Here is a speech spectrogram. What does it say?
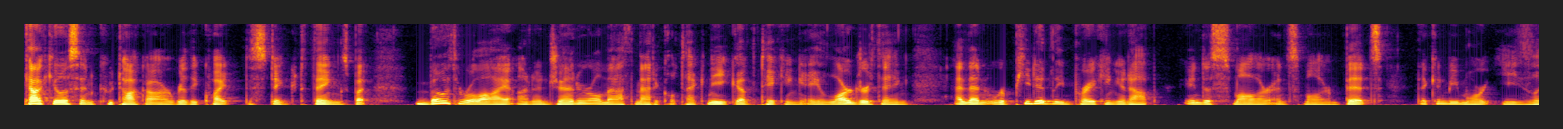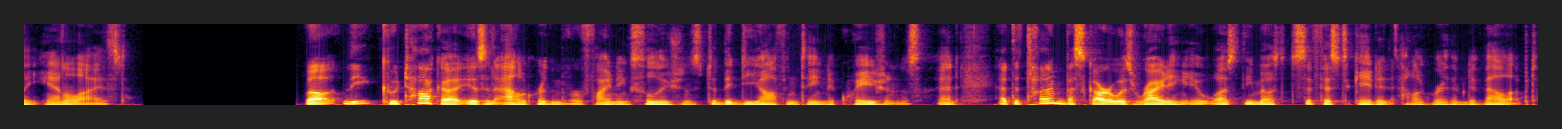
Calculus and Kuttaka are really quite distinct things, but both rely on a general mathematical technique of taking a larger thing and then repeatedly breaking it up into smaller and smaller bits that can be more easily analyzed. Well, the Kuttaka is an algorithm for finding solutions to the Diophantine equations, and at the time Bhaskara was writing, it was the most sophisticated algorithm developed.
